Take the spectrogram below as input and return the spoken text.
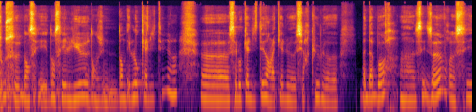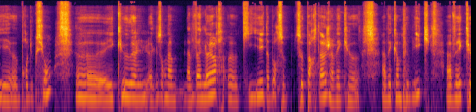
tous dans ces dans ces lieux, dans une dans des localités, hein, ces localités dans lesquelles circulent bah, d'abord euh, ces œuvres, ces euh, productions, euh, et qu'elles elles ont la, la valeur qui est d'abord ce, ce, partage avec avec un public, avec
